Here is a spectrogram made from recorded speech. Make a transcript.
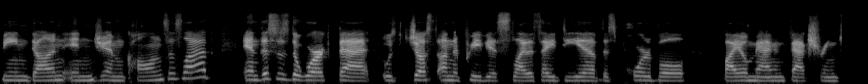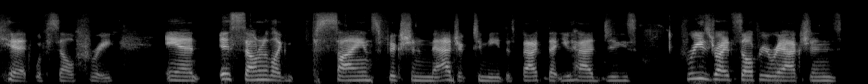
being done in Jim Collins's lab. And this is the work that was just on the previous slide, this idea of this portable biomanufacturing kit with cell free. And it sounded like science fiction magic to me. The fact that you had these freeze dried cell free reactions,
